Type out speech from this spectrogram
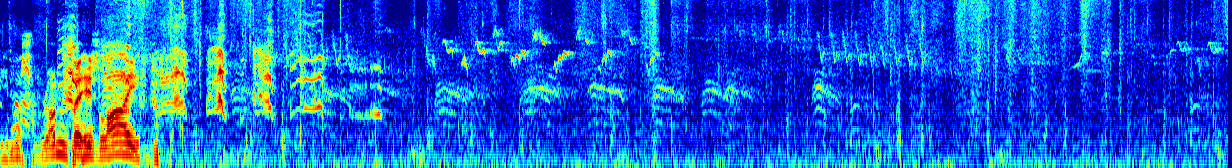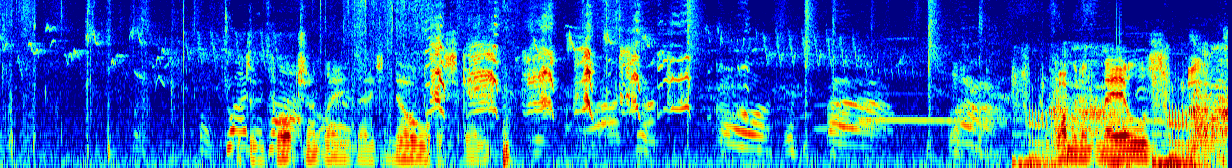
He must run for his life. but unfortunately, there is no escape. Dominant males eat the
